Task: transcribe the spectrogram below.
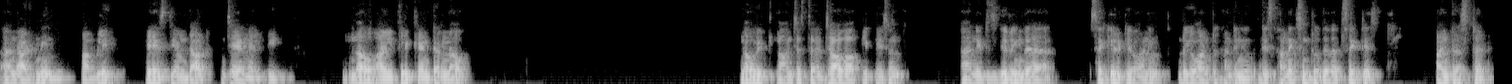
And admin public asdm.jnlp now I will click enter now Now it launches the Java application and it is giving the security warning. Do you want to continue? This connection to the website is untrusted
